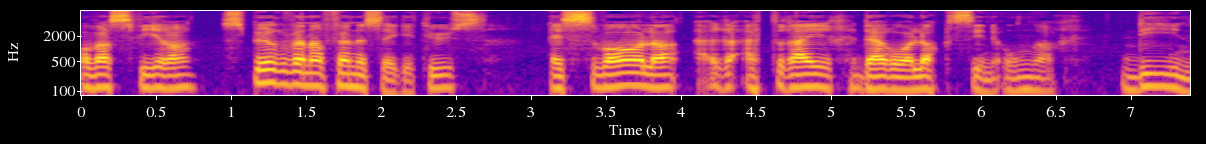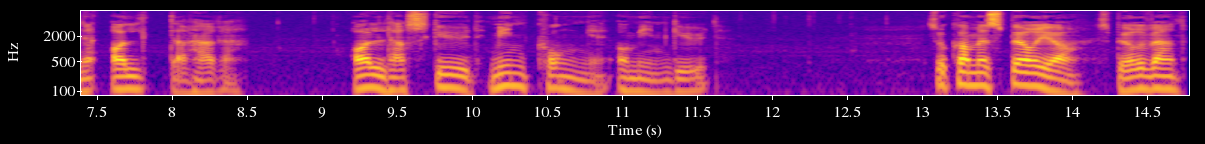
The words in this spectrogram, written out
og vers 4. Spurven har funnet seg et hus, ei svala er et reir der hun har lagt sine unger. Dine alter, Herre allherrs Gud, min konge og min Gud. Så kan vi spørja spurven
